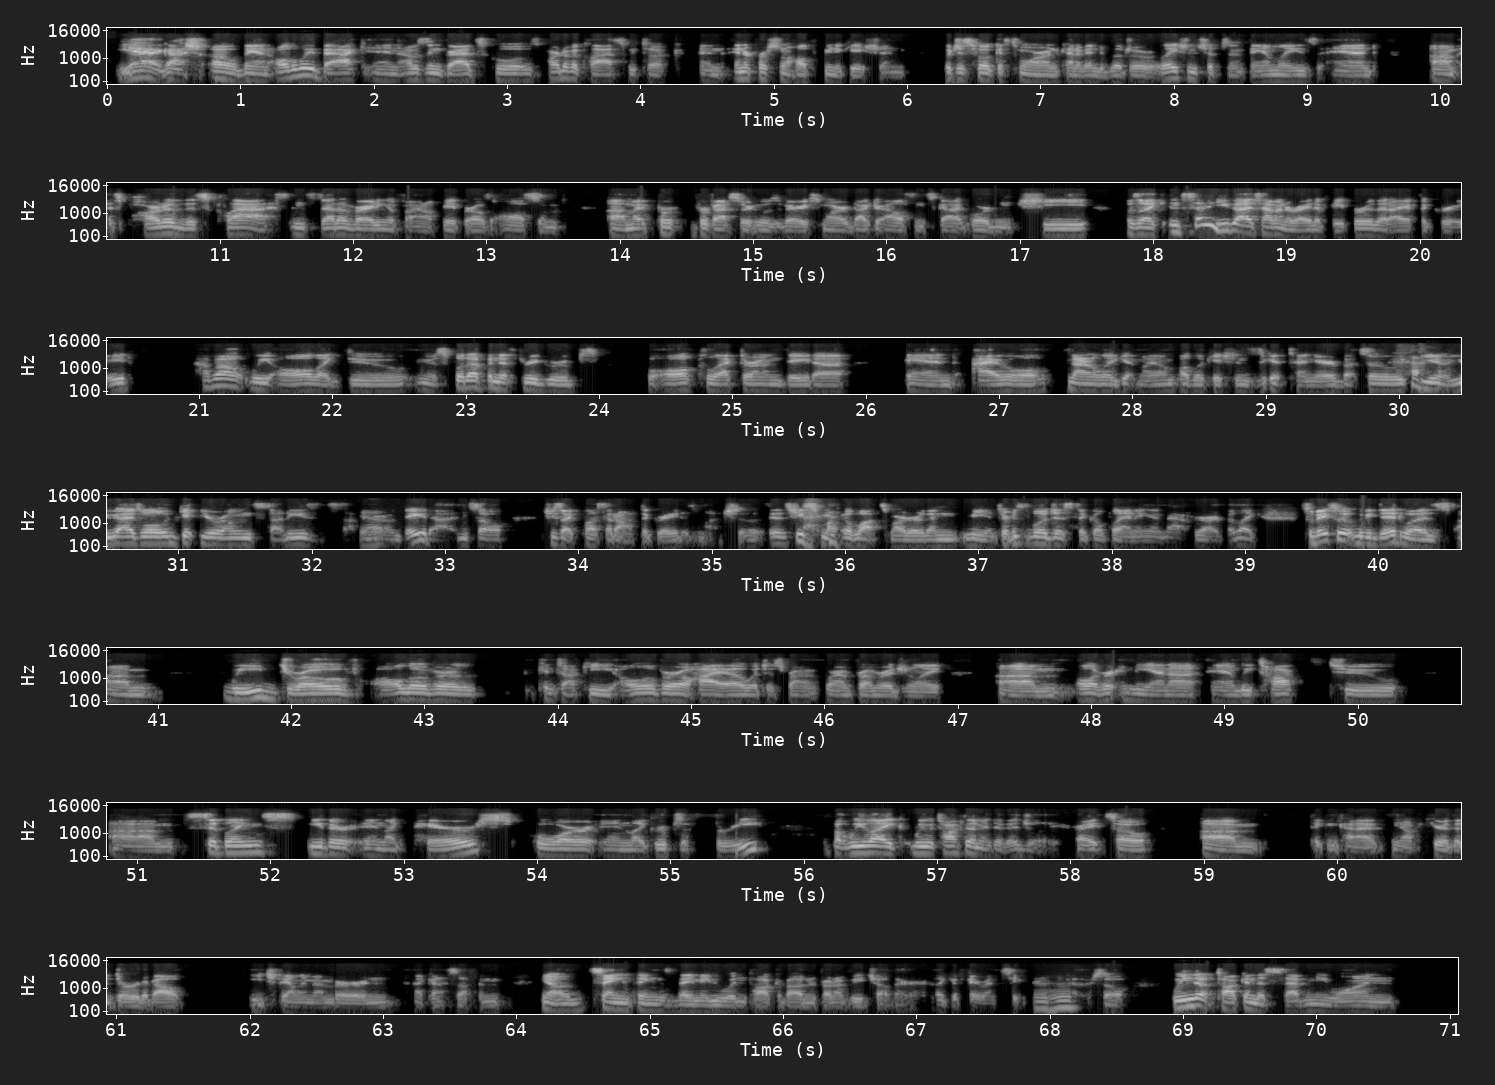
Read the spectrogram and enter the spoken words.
Yeah, gosh, oh man, all the way back, and I was in grad school. It was part of a class we took in interpersonal health communication, which is focused more on kind of individual relationships and families. And um, as part of this class, instead of writing a final paper, I was awesome. Uh, my pr- professor, who was very smart, Dr. Allison Scott Gordon, she was like, instead of you guys having to write a paper that I have to grade, how about we all like do, you know, split up into three groups. We'll all collect our own data and I will not only get my own publications to get tenure, but so, you know, you guys will get your own studies and stuff, yeah. your own data. And so she's like, plus I don't have to grade as much. So she's smart, a lot smarter than me in terms of logistical planning in that regard. But like, so basically what we did was um, we drove all over Kentucky, all over Ohio, which is from where I'm from originally, um, all over Indiana, and we talked to um, siblings either in like pairs or in like groups of three. But we like we would talk to them individually right? So um, they can kind of you know hear the dirt about each family member and that kind of stuff. And you know saying things they maybe wouldn't talk about in front of each other like if they were in same mm-hmm. together. So we ended up talking to 71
